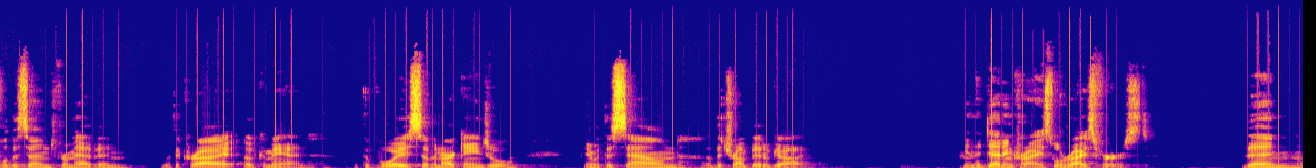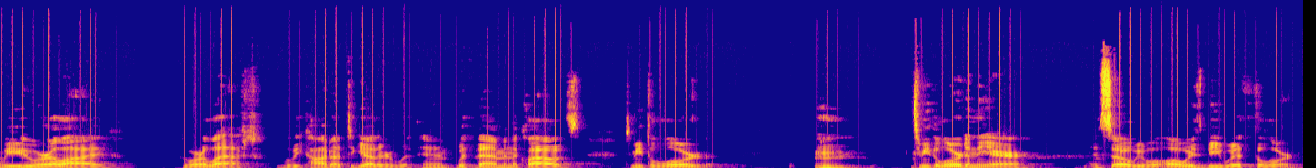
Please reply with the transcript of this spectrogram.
will descend from heaven with a cry of command, with the voice of an archangel, and with the sound of the trumpet of God. And the dead in Christ will rise first. Then we who are alive, who are left, will be caught up together with him with them in the clouds to meet the Lord to meet the Lord in the air, and so we will always be with the Lord.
